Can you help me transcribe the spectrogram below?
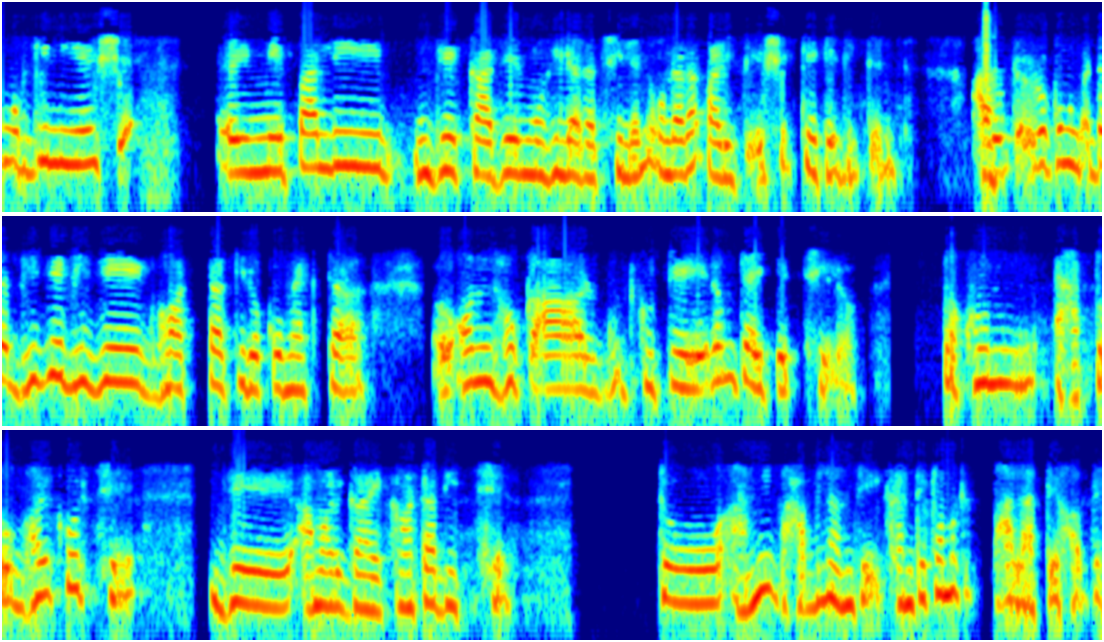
মুরগি নিয়ে এসে এই নেপালি যে কাজের মহিলারা ছিলেন, ওনারা বাড়িতে এসে কেটে দিতেন। আর ওটা ওরকম একটা ভিজে ভিজে ঘরটা কীরকম একটা অন্ধকার, গুটগুটে এরকম টাইপের ছিল। তখন এত ভয় করছে যে আমার গায়ে কাঁটা দিচ্ছে। তো আমি ভাবলাম যে এখান থেকে আমাকে পালাতে হবে.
